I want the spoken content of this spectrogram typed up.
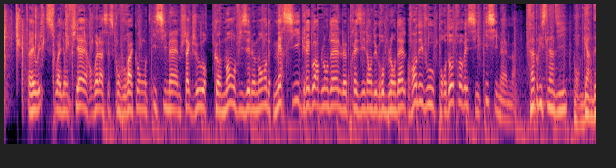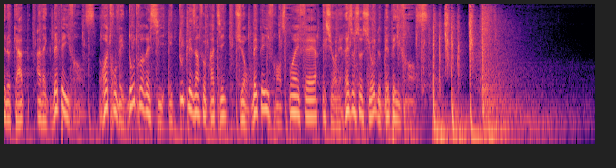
Eh oui, soyons fiers. Voilà, c'est ce qu'on vous raconte ici même, chaque jour. Comment viser le monde. Merci Grégoire Blondel, le président du groupe Blondel. Rendez-vous pour d'autres récits ici même. Fabrice Lundi pour garder le cap avec BPI France. Retrouvez d'autres récits et toutes les infos pratiques sur bpifrance.fr et sur les réseaux sociaux de BPI France.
